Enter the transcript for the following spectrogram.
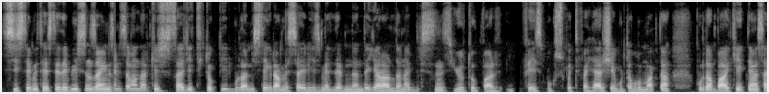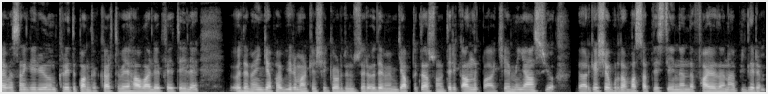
sistemi test edebilirsiniz. Aynı, aynı zamanda arkadaşlar sadece TikTok değil buradan Instagram vesaire hizmetlerinden de yararlanabilirsiniz. YouTube var, Facebook, Spotify her şey burada bulunmakta. Buradan baki ekleme sayfasına geliyorum. Kredi banka kartı ve havale FT ile ödemeyi yapabilirim arkadaşlar. Gördüğünüz üzere ödememi yaptıktan sonra direkt anlık bakiyeme yansıyor. Ve arkadaşlar buradan WhatsApp desteğinden de faydalanabilirim.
